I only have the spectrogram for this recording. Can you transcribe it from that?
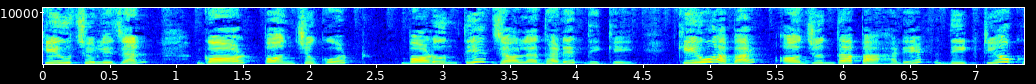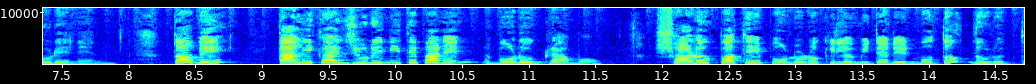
কেউ চলে যান গড়, পঞ্চকোট, বরন্তি, জলাধারের দিকে। কেউ আবার অযোধ্যা পাহাড়ের দিকটিও ঘুরে নেন। তবে তালিকায় জুড়ে নিতে পারেন বড়গ্রামও সড়ক পথে পনেরো কিলোমিটারের মতো দূরত্ব।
